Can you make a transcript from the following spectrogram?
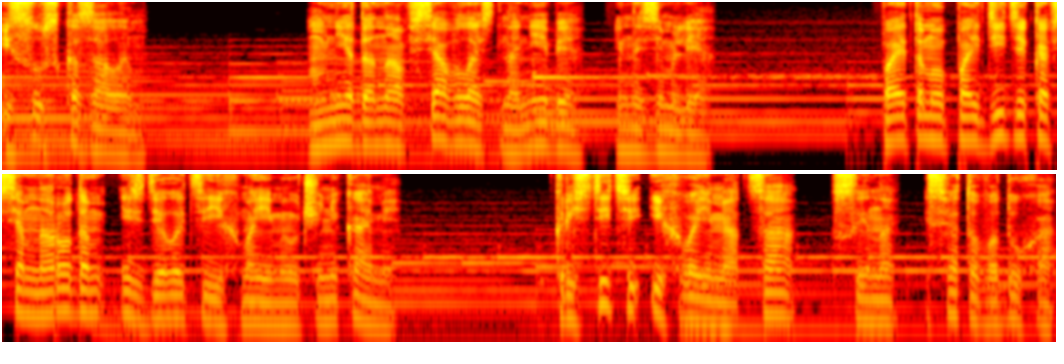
Иисус сказал им, «Мне дана вся власть на небе и на земле. Поэтому пойдите ко всем народам и сделайте их моими учениками. Крестите их во имя Отца, Сына и Святого Духа.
